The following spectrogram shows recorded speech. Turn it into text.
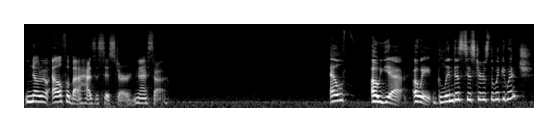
No, no, Elphaba has a sister, Nessa. Elf. Oh yeah. Oh wait, Glinda's sister is the Wicked Witch.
